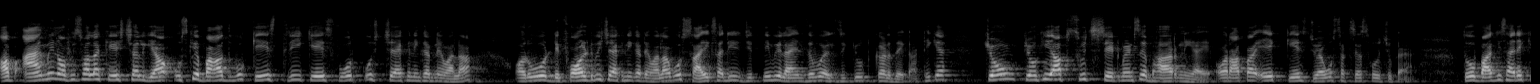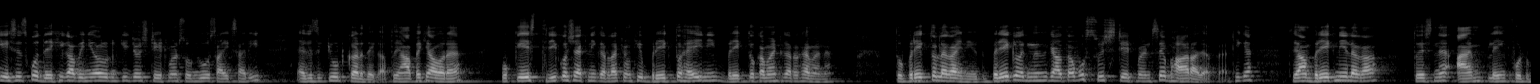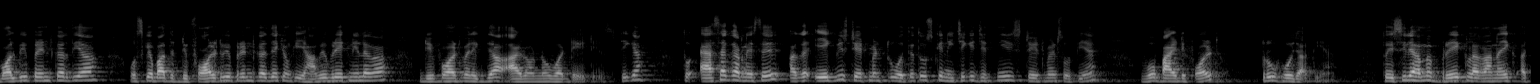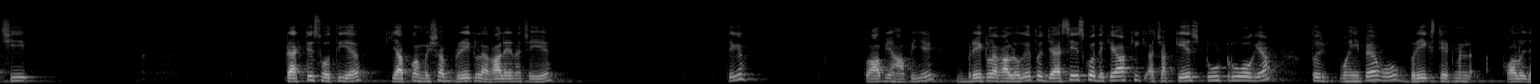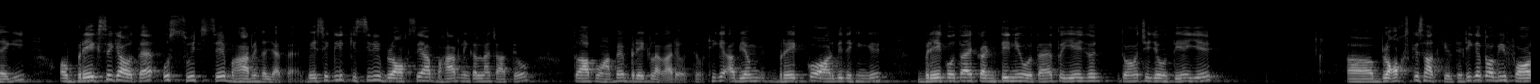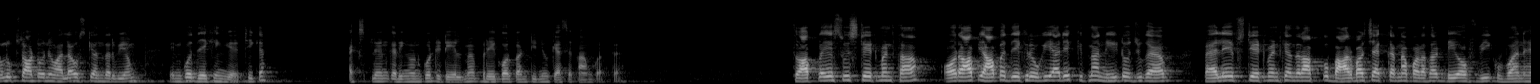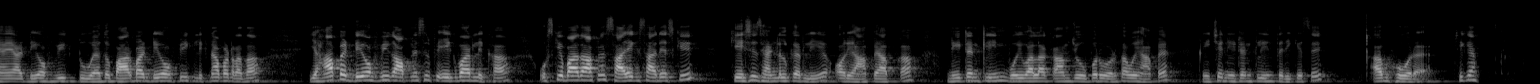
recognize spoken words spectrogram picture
अब आई एम इन ऑफ़िस वाला केस चल गया, उसके बाद वो केस थ्री केस फोर कुछ चेक नहीं करने वाला, और वो डिफ़ॉल्ट भी चेक नहीं करने वाला, वो सारी सारी जितनी भी लाइन्स है वो एग्जीक्यूट कर देगा, ठीक है? क्यों? क्योंकि आप स्विच स्टेटमेंट से बाहर नहीं आए, और आपका एक केस जो है वो सक्सेस हो चुका है। तो बाकी सारे केसेस को देखेगा भी नहीं, और उनकी जो स्टेटमेंट्स होंगी वो सारी सारी एग्जीक्यूट कर देगा। तो यहाँ पे क्या हो रहा है? वो केस थ्री को चेक नहीं कर रहा, क्योंकि ब्रेक तो है ही नहीं ब्रेक तो कमेंट कर रखा है मैंने। तो ब्रेक तो लगा ही नहीं तो ब्रेक लगने से क्या होता है? वो स्विच स्टेटमेंट से बाहर आ जाता है, ठीक है? तो यहाँ ब्रेक नहीं लगा तो इसने आई एम प्लेइंग फुटबॉल भी प्रिंट कर दिया, उसके बाद डिफ़ॉल्ट भी प्रिंट कर दिया, क्योंकि यहाँ भी ब्रेक नहीं लगा। डिफ़ॉल्ट में लिख दिया I don't know what date is ठीक है? तो ऐसा करने से अगर एक भी स्टेटमेंट ट्रू होते हैं तो उसके नीचे की जितनी स्टेटमेंट्स होती हैं, वो बाय डिफ़ॉल्ट ट्रू हो जाती हैं। तो इसीलिए हमें ब्रेक लगाना एक अच्छी प्रैक्टिस होती है कि आपको हमेशा ब्रेक लगा लेना चाहिए। ठीक है? तो आप यहाँ पे ये ब्रेक लगा लोगे। तो जैसे इसको दिखेगा कि अच्छा केस टू ट्रू हो गया तो वहीं पे वो ब्रेक स्टेटमेंट कॉल हो जाएगी और ब्रेक से क्या होता है? उस स्विच से बाहर निकल जाता है। बेसिकली किसी भी ब्लॉक से आप बाहर निकलना चाहते हो तो आप वहाँ पे ब्रेक लगा रहे होते हो, ठीक है? अभी हम ब्रेक को और भी देखेंगे। ब्रेक होता है कंटिन्यू होता है तो ये जो दोनों चीज़ें होती हैं, ये ब्लॉक्स के साथ खेलते हैं, ठीक है? तो अभी फॉर लूप स्टार्ट होने वाला है, उसके अंदर भी हम इनको देखेंगे, ठीक है? एक्सप्लेन करेंगे उनको डिटेल में ब्रेक और कंटिन्यू कैसे काम करता है। तो आपका ये स्विच स्टेटमेंट था, और आप यहाँ पर देख रहे होगे, यार ये कितना नीट हो चुका है अब। पहले स्टेटमेंट के अंदर आपको बार बार चेक करना पड़ा था डे ऑफ़ वीक वन है या डे ऑफ़ वीक टू है तो बार बार डे ऑफ़ वीक लिखना पड़ रहा था। यहाँ पर डे ऑफ़ वीक आपने सिर्फ़ एक बार लिखा, उसके बाद आपने सारे के सारे इसके केसेस हैंडल कर लिए और यहाँ पे आपका नीट एंड क्लीन वही वाला काम जो ऊपर हो रहा था, वो यहाँ पे नीचे नीट एंड क्लीन तरीके से अब हो रहा है, ठीक है?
